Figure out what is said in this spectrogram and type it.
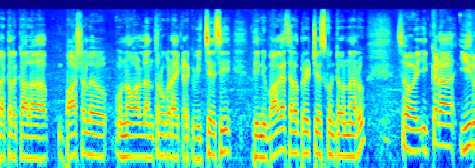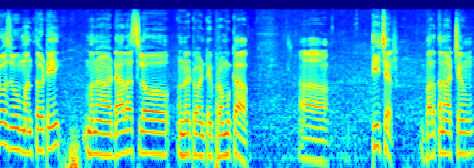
రకరకాల భాషలు ఉన్న వాళ్ళందరూ కూడా ఇక్కడికి విచ్చేసి దీన్ని బాగా సెలబ్రేట్ చేసుకుంటూ ఉన్నారు. సో ఇక్కడ ఈరోజు మనతోటి మన డాలస్లో ఉన్నటువంటి ప్రముఖ టీచర్ భరతనాట్యం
